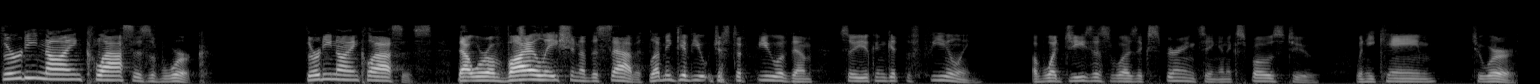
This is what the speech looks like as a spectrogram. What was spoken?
39 classes of work. 39 classes that were a violation of the Sabbath. Let me give you just a few of them so you can get the feeling of what Jesus was experiencing and exposed to when he came to earth.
